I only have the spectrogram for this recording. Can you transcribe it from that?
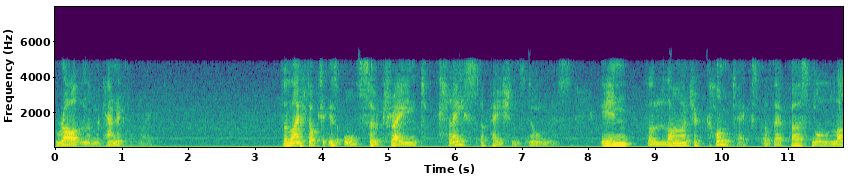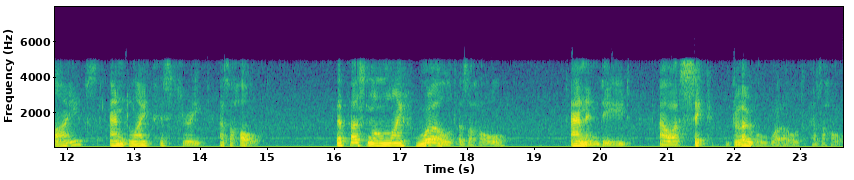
rather than a mechanical way. The life doctor is also trained to place a patient's illness in the larger context of their personal lives and life history as a whole, their personal life world as a whole, and indeed our sick global world as a whole.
